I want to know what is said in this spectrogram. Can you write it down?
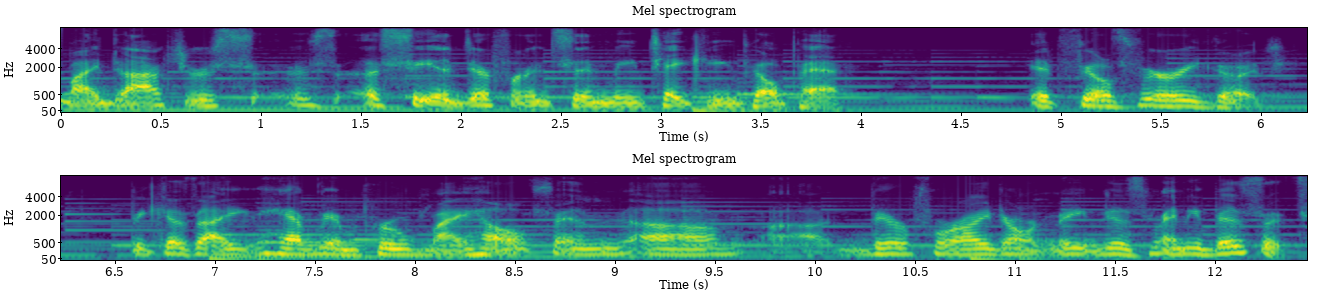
My doctors see a difference in me taking PillPack. It feels very good because I have improved my health and uh, uh, therefore I don't need as many visits.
